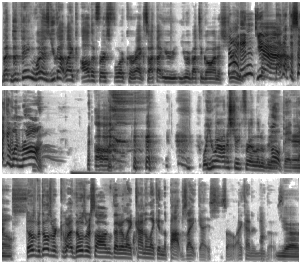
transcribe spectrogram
But the thing was, you got like all the first four correct. So I thought you you were about to go on a streak. No, I didn't. Yeah. I got the second one wrong. Oh. well, you were on a streak for a little bit. A little bit though. Those, but those were those were songs that are like kind of like in the pop zeitgeist. So I kind of knew those. Yeah.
